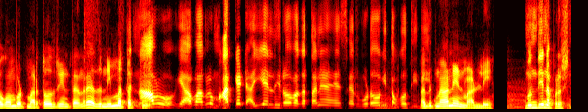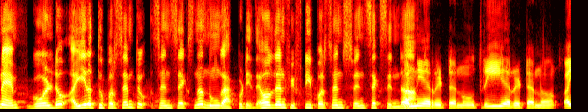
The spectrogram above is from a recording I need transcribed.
ತಗೊಂಡ್ಬಿಟ್ಟು ಮರ್ತೋದ್ರಿ ಅಂತಂದ್ರೆ ಅದು ನಿಮ್ಮ ತಪ್ಪು. ನಾವು ಯಾವಾಗ್ಲೂ ಮಾರ್ಕೆಟ್ ಐಯಲ್ಲಿ ಇರೋವಾಗ ತಾನೇ ಸರ್ ಓಡೋಗಿ ತಗೋತೀವಿ. ಅದಕ್ಕೆ ನಾನೇನ್ ಮಾಡ್ಲಿ? ಮುಂದಿನ ಪ್ರಶ್ನೆ ಗೋಲ್ಡ್ ಐವತ್ತು ಪರ್ಸೆಂಟ್ ಸೆನ್ಸೆಕ್ಸ್ನ ನುಂಗ ಹಾಕ್ಬಿಟ್ಟಿದೆ. ದೆನ್ ಫಿಫ್ಟಿ ಪರ್ಸೆಂಟ್ ಸೆನ್ಸೆಕ್ಸ್ ಇಂದ. One year return three year return five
